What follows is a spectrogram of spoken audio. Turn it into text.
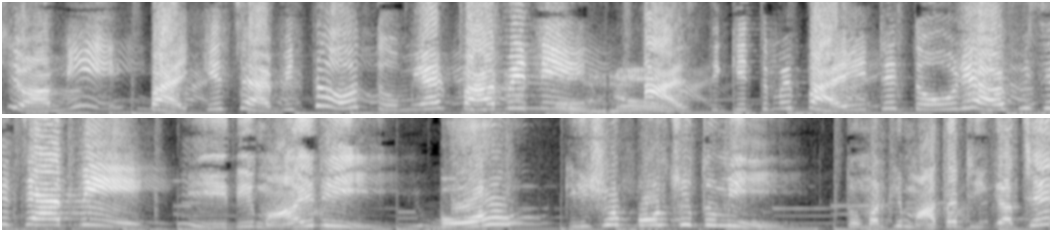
স্বামী বাইক বাইকের চাবি তো তুমি আর পাবে নি। আজ থেকে তুমি পায়ে হেঁটে দৌড়ে অফিসে যাবে। ইরি মাইরি। বউ কিসব বলছো তুমি? তোমার কি মাথা ঠিক আছে?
